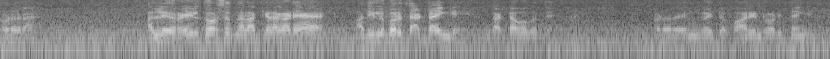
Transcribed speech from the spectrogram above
ನೋಡಿದ್ರ? ಅಲ್ಲಿ ರೈಲ್ ತೋರ್ಸದ್ನಲ್ಲ ಕೆಳಗಡೆ, ಅದು ಇಲ್ಲಿ ಬರುತ್ತೆ ಅಡ್ಡ ಹಿಂಗೆ. ಹಿಂಗೆ ಅಡ್ಡ ಹೋಗುತ್ತೆ. ನೋಡಿದ್ರೆ, ಹೆಂಗೈತೆ ಫಾರಿನ್ ರೋಡ್ ಇದ್ದಂಗೆ.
